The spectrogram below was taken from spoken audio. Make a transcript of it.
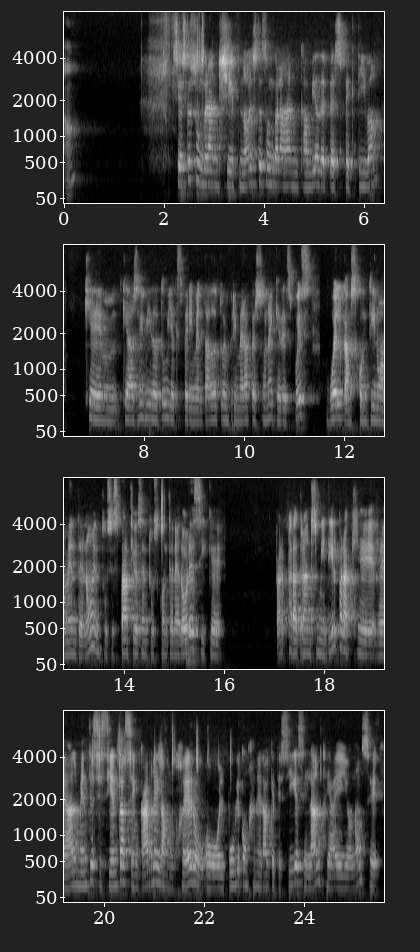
¿No? Sí, esto es un gran shift, ¿no? Esto es un gran cambio de perspectiva que, mm, que, has vivido tú y experimentado tú en primera persona y que después vuelcas continuamente, ¿no? En tus espacios, en tus contenedores y que para, transmitir, para que realmente se sienta, se encarne la mujer o, o, el público en general que te sigue se lance a ello, ¿no? Se,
